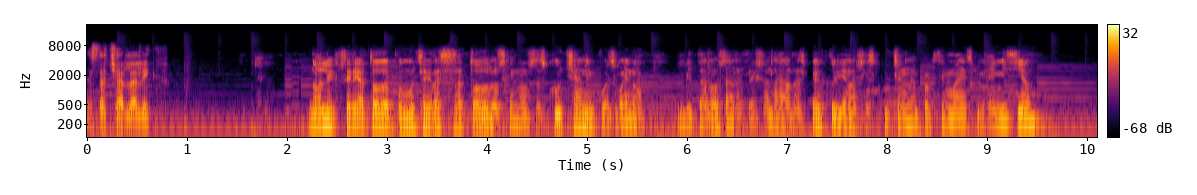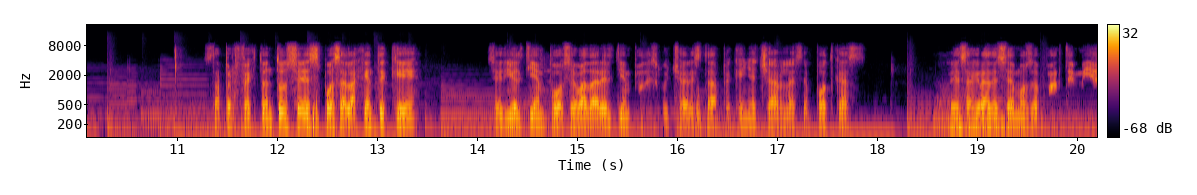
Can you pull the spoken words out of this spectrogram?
esta charla, Lick. No, Lick, sería todo. Pues muchas gracias a todos los que nos escuchan y pues bueno, invitarlos a reflexionar al respecto. Ya nos escuchan en la próxima emisión. Está perfecto. Entonces, pues a la gente que se dio el tiempo, se va a dar el tiempo de escuchar esta pequeña charla, este podcast, les agradecemos de parte mía,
